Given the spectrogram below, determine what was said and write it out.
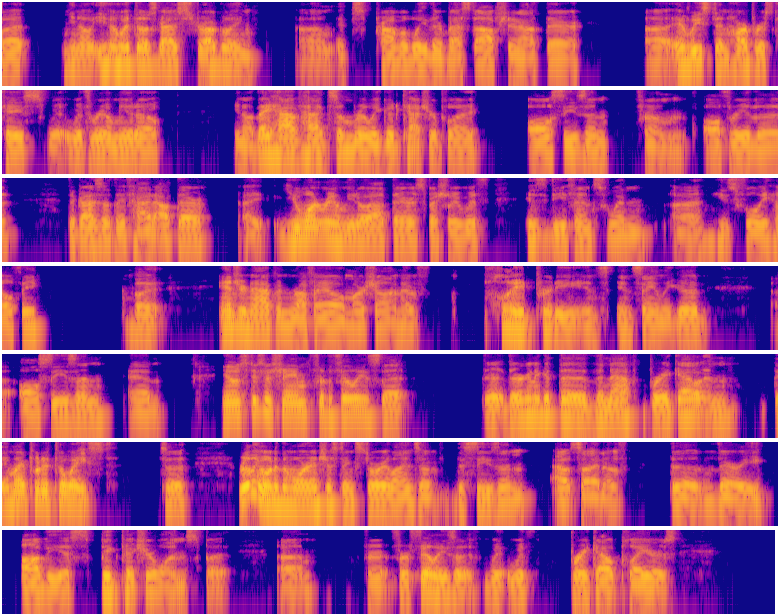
but you know, even with those guys struggling, um, it's probably their best option out there. Uh, at least in Harper's case with, with Realmuto, you know, they have had some really good catcher play all season from all three of the the guys that they've had out there. I, you want Realmuto out there, especially with his defense when uh, he's fully healthy. But Andrew Knapp and Rafael Marchán have played pretty ins- insanely good uh, all season, and you know it's just a shame for the Phillies that they're they're gonna get the the Knapp breakout, and they might put it to waste. To really one of the more interesting storylines of the season, outside of the very obvious big picture ones, but um, for for Phillies uh, with with breakout players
